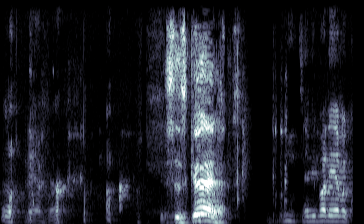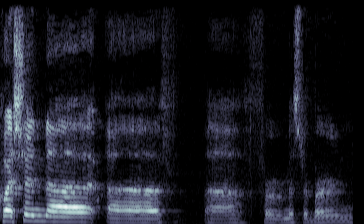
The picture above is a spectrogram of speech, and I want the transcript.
whatever. this is good. Does anybody have a question uh, uh, uh, for Mr. Byrne?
